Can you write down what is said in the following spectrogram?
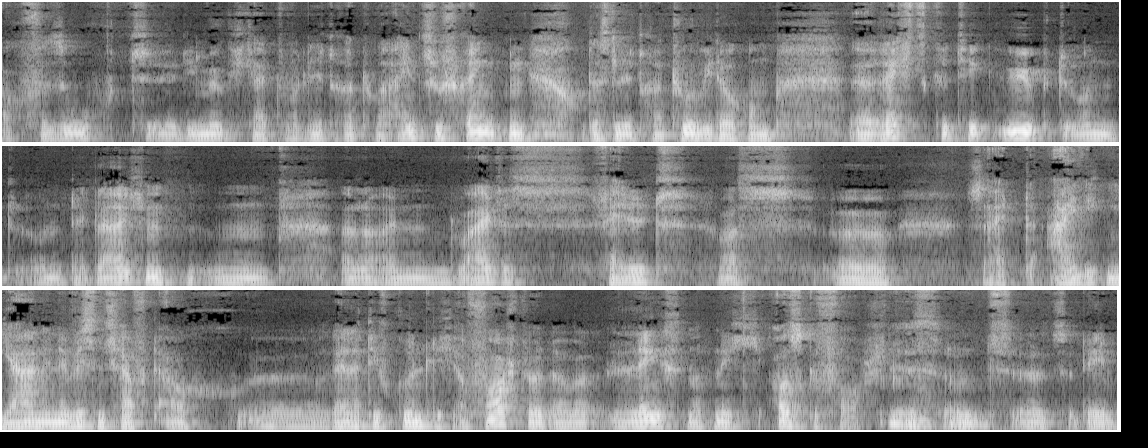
auch versucht, die Möglichkeit von Literatur einzuschränken und dass Literatur wiederum Rechtskritik übt und, und dergleichen. Hm, also ein weites Feld, was seit einigen Jahren in der Wissenschaft auch äh, relativ gründlich erforscht wird, aber längst noch nicht ausgeforscht mhm. ist und äh, zudem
